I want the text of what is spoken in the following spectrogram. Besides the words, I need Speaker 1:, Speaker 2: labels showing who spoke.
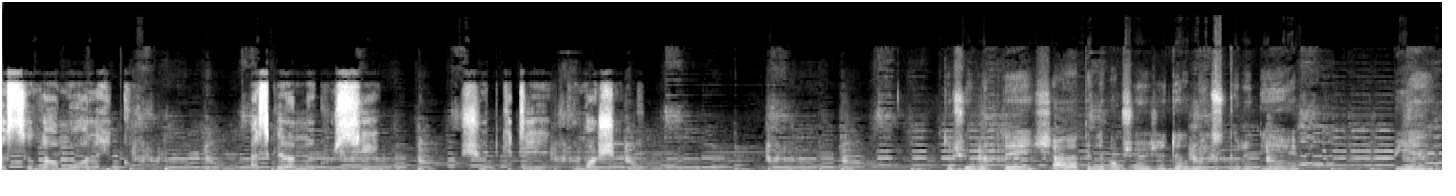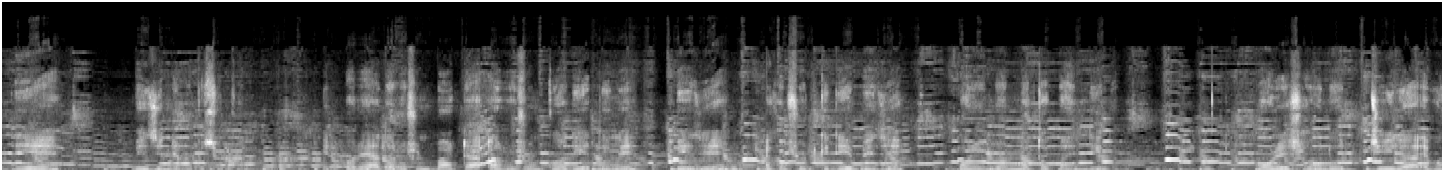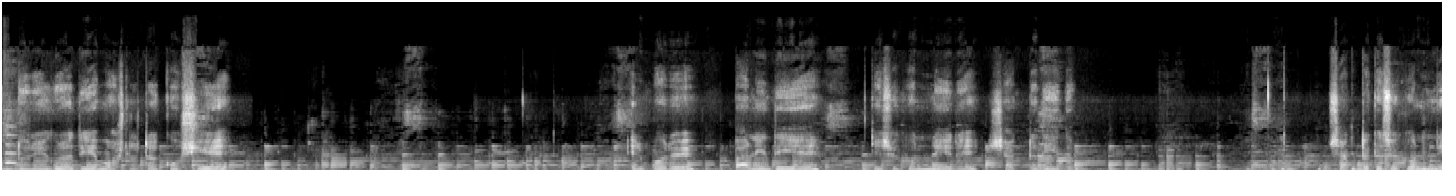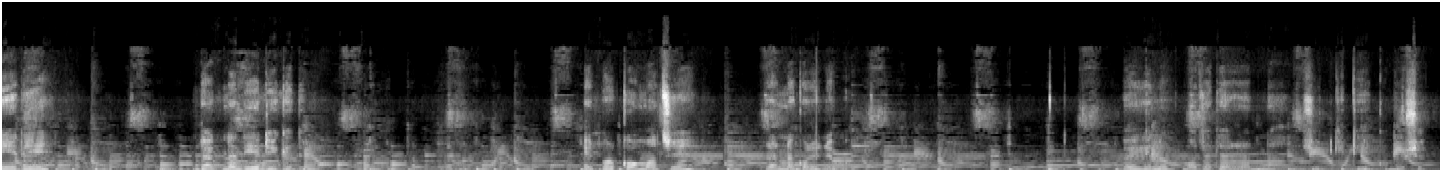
Speaker 1: আসসালামু আলাইকুম। আজকে রান্না করছি শুটকি দিয়ে শাক
Speaker 2: তো শুরুতে সাদা তেল এবং সরিষার তেল মিক্স করে দিয়ে পেঁয়াজ দিয়ে ভেজে নেব কিছুক্ষণ। এরপরে আদা, রসুন বাটা আর রসুন কোয়া দিয়ে তেলে ভেজে এখন শুটকি দিয়ে ভেজে পরিমাণ মতো পানি দিয়ে দেবো। মরিচ, হলুদ, জিরা এবং ধনিয়া গুঁড়া দিয়ে মশলাটা কষিয়ে এরপরে পানি দিয়ে কিছুক্ষণ নেড়ে শাকটা দিয়ে দেব। শাকটা কিছুক্ষণ নেড়ে ঢাকনা দিয়ে ঢেকে দেব। এরপর কম আছে রান্না করে নেব। হয়ে গেল মজাদার রান্না। শুটকি দিয়ে কুমড়ো শাক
